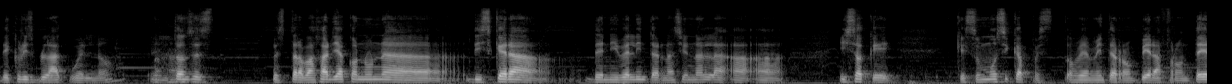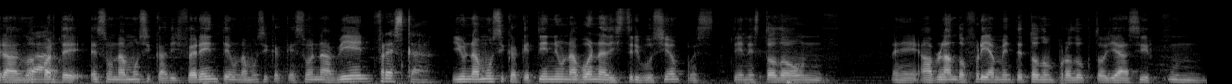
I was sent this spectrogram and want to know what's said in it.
de Chris Blackwell, ¿no? Ajá. Entonces, pues trabajar ya con una disquera de nivel internacional a- a- a- hizo que, que su música, pues obviamente rompiera fronteras, ¿no? Wow. Aparte es una música diferente, una música que suena bien Fresca. y una música que tiene una buena distribución, pues tienes todo un, eh, hablando fríamente, todo un producto ya así, un,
